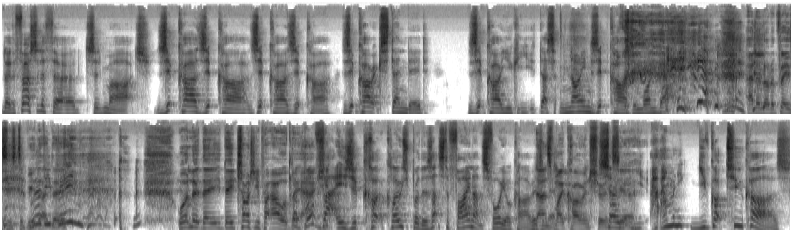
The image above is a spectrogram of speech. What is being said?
no, the first of the third, so March. Zipcar, zip car, Zipcar, zip car, Zipcar extended. Zipcar, you, can- that's nine Zipcars in one day. And a lot of places to be Where that have you day. been? Well, look, they, they charge you per hour, but Above actually, that is your cl- close brothers. That's the finance for your car, isn't it? that's it? my car insurance. So yeah, you, how many? You've got two cars.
